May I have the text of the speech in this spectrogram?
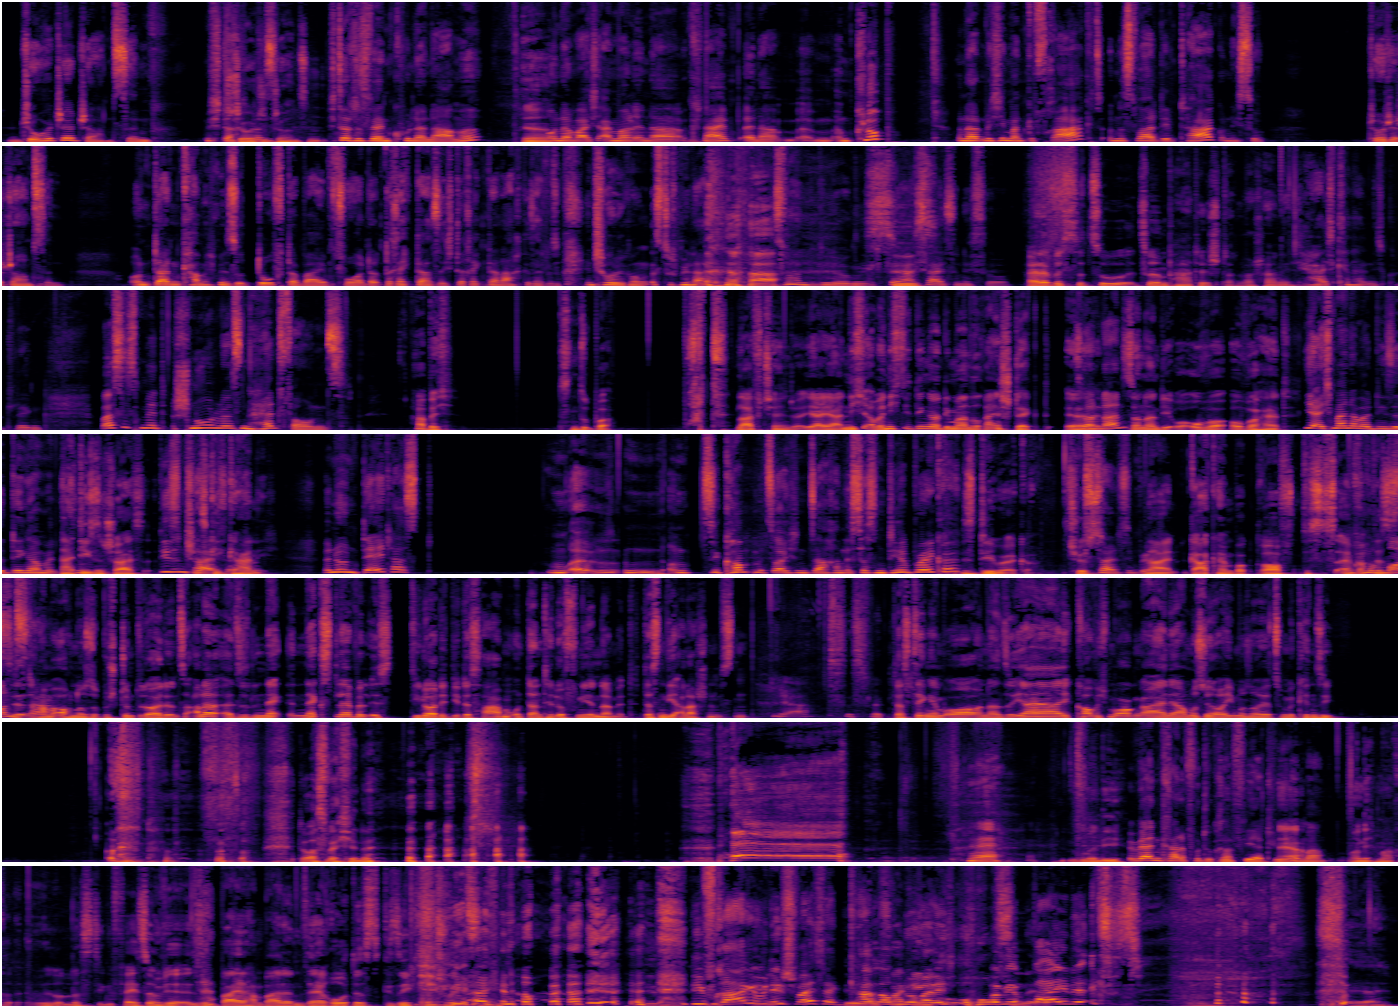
Georgia Johnson. Ich dachte, Georgia das, Johnson. Ich dachte, das wäre ein cooler Name. Ja. Und dann war ich einmal in einer Kneipe, in einer, ähm, im Club und da hat mich jemand gefragt und es war halt dem Tag und ich so, Georgia Johnson. Und dann kam ich mir so doof dabei vor, da direkt, dass ich direkt danach gesagt habe, so, Entschuldigung, es tut mir leid, das war eine Lügen. Ich, ja, nicht so. Ja, da bist du zu, zu empathisch dann wahrscheinlich. Ja, ich kann halt nicht gut legen. Was ist mit schnurlosen Headphones? Hab ich. Das sind super. What? Life Changer. Ja, ja, nicht, aber nicht die Dinger, die man so reinsteckt. Äh, Sondern? Sondern die Over, Overhead. Ja, ich meine aber diese Dinger mit Nein, die sind scheiße. Die sind Das scheiße. geht gar nicht. Wenn du ein Date hast äh, und sie kommt mit solchen Sachen, ist das ein Dealbreaker? Das ist Dealbreaker. Tschüss. Total Dealbreaker. Nein, gar keinen Bock drauf. Das ist einfach, ein das Monster. haben auch nur so bestimmte Leute. Und das aller, also ne Next Level ist die Leute, die das haben und dann telefonieren damit. Das sind die allerschlimmsten. Ja, das ist wirklich. Das Ding im Ohr und dann so, ja, ja, ich kaufe ich morgen ein, ja, muss ich noch, ich muss noch jetzt zu McKinsey. Du hast welche, ne? Hä? Immer die. Wir werden gerade fotografiert, wie Ja. immer. Und ich mache so lustige Face und wir sind beide, haben beide ein sehr rotes Gesicht. Ja, genau. Die Frage mit den Schweißern kam auch nur, weil, ich, weil wir Ofen, ey.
